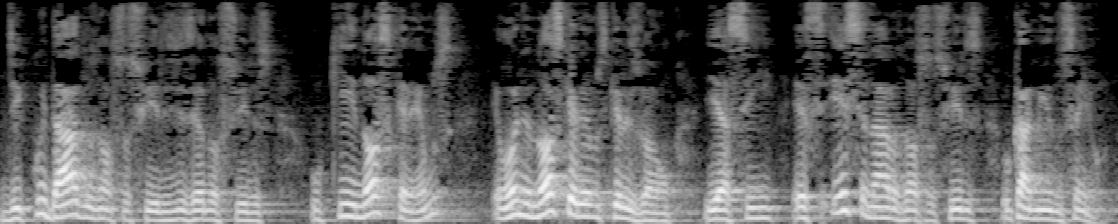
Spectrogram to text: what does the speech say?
de cuidar dos nossos filhos, dizendo aos filhos o que nós queremos, onde nós queremos que eles vão, e assim ensinar aos nossos filhos o caminho do Senhor.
